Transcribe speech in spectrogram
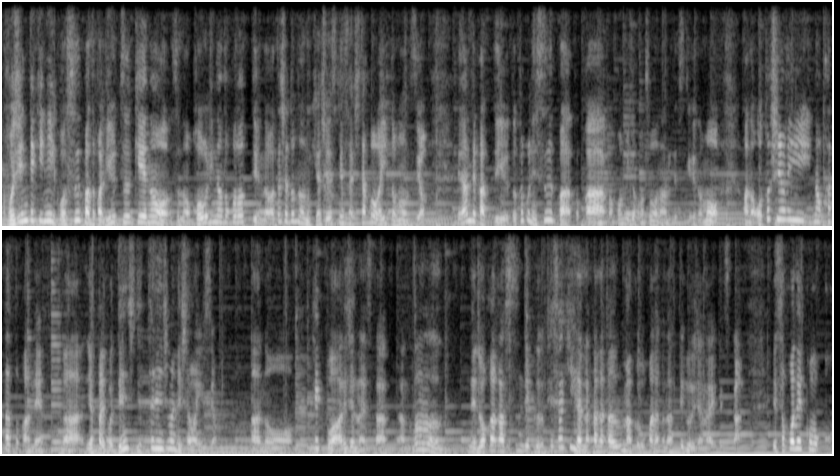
個人的にこうスーパーとか流通系のその小売りのところっていうのは私はどんどんキャッシュレス決済した方がいいと思うんですよ。でなんでかっていうと特にスーパーとか、まあ、コンビニとかもそうなんですけれどもあのお年寄りの方とかねがやっぱりこれ電子絶対電子マネーした方がいいんですよ。あの結構あれじゃないですかあのどんどんね、老化が進んでいくと手先がなかなかうまく動かなくなってくるじゃないですか。で、そこでこ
